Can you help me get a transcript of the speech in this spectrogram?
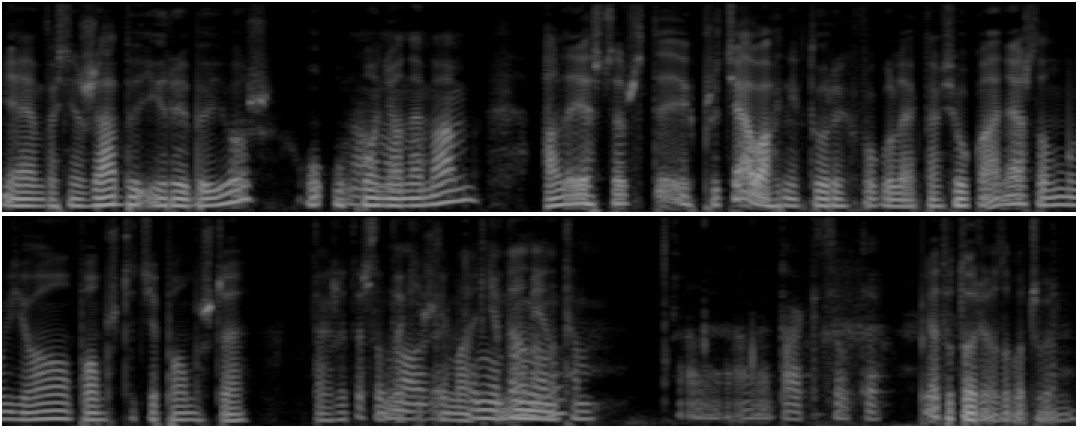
miałem właśnie żaby i ryby już, u, ukłonione no, no. mam, ale jeszcze przy tych, przy ciałach niektórych w ogóle, jak tam się ukłaniasz, to on mówi, o, pomszczę cię, pomszczę. Także też są takie Może, to klimatki. nie No, no, no. pamiętam. Ale, ale tak, są te. Ja tutorial zobaczyłem.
